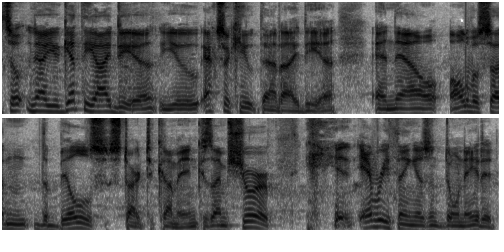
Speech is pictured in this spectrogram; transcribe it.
So now you get the idea, you execute that idea, and now all of a sudden the bills start to come in because I'm sure everything isn't donated.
